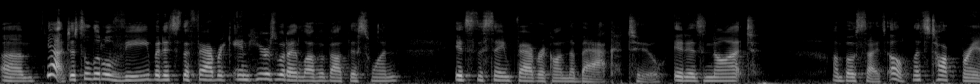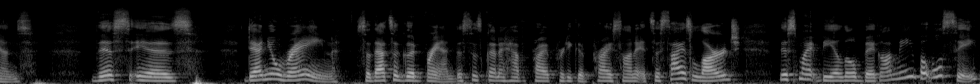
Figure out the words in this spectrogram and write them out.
Um, yeah, just a little V, but it's the fabric. And here's what I love about this one. It's the same fabric on the back too. It is not on both sides. Oh, let's talk brands. This is Daniel Rainn. So that's a good brand. This is going to have probably a pretty good price on it. It's a size large. This might be a little big on me, but we'll see.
